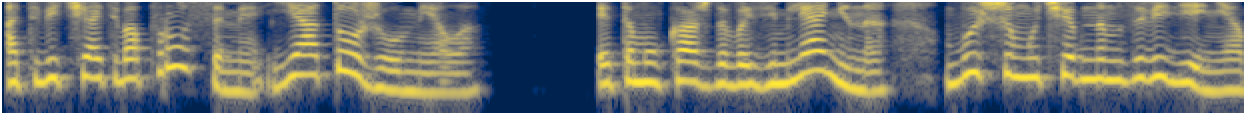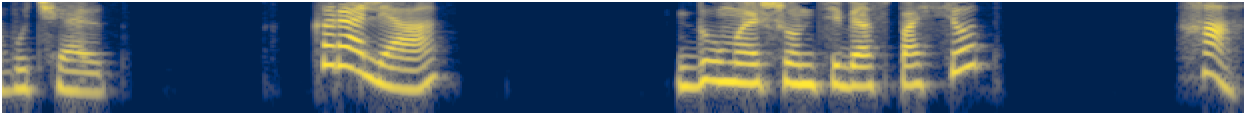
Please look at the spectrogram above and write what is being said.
Отвечать вопросами я тоже умела. Этому каждого землянина в высшем учебном заведении обучают. «Короля?» «Думаешь, он тебя спасет?» «Ха,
